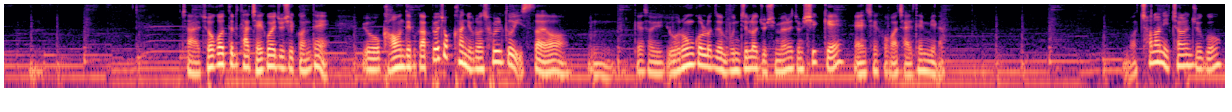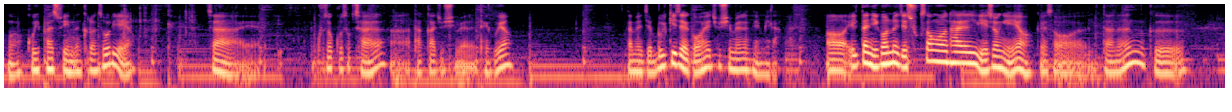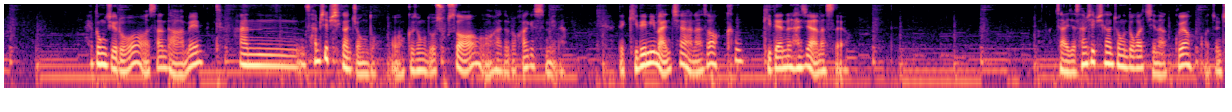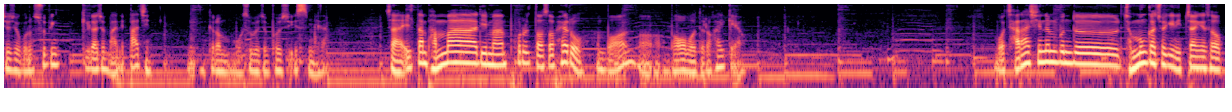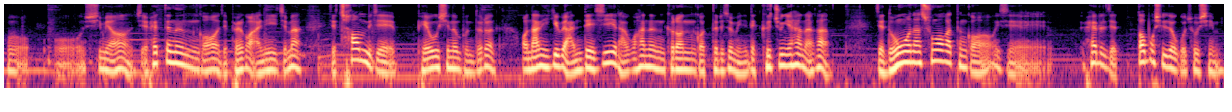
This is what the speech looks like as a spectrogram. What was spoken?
자, 저것들을 다 제거해 주실 건데 요 가운데가 뾰족한 이런 솔도 있어요. 음, 그래서 이런 걸로 좀 문질러 주시면 좀 쉽게 예, 제거가 잘 됩니다. 뭐 천 원, 이천 원 주고 어, 구입할 수 있는 그런 소리예요. 자 예, 구석구석 잘 아, 닦아주시면 되고요. 그 다음에 이제 물기 제거 해주시면 됩니다. 어, 일단 이거는 이제 숙성을 할 예정이에요. 그래서 일단은 그 해동지로 싼 다음에 한 30시간 정도 어, 그 정도 숙성하도록 하겠습니다. 근데 기름이 많지 않아서 큰 기대는 하지 않았어요. 자 이제 30시간 정도가 지났고요. 어, 전체적으로 수분기가 좀 많이 빠진 음, 그런 모습을 좀 볼 수 있습니다. 자 일단 반마리만 포를 떠서 회로 한번 어, 먹어보도록 할게요. 뭐 잘하시는 분들 전문가적인 입장에서 보시면 이제 회 뜨는 거 이제 별거 아니지만 이제 처음 이제 배우시는 분들은 어, 난 이게 왜 안 되지 라고 하는 그런 것들이 좀 있는데 그 중에 하나가 이제 농어나 숭어 같은 거 이제 회를 이제 떠보시려고 조심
